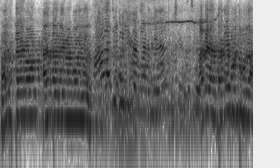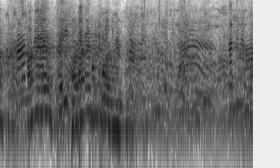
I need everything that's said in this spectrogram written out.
ஃபர்ஸ்ட் டைம் அவுட் அந்த தண்ணியை போடுறா தம்பி அந்த தண்ணியை பிடிச்சு போடுறா தம்பி. தண்ணி வேணுமா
